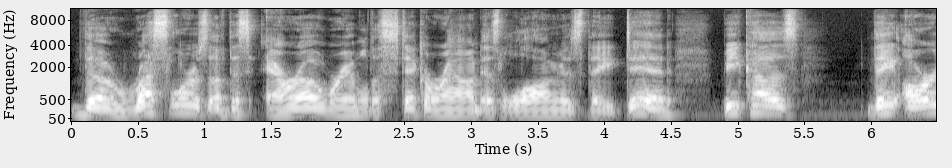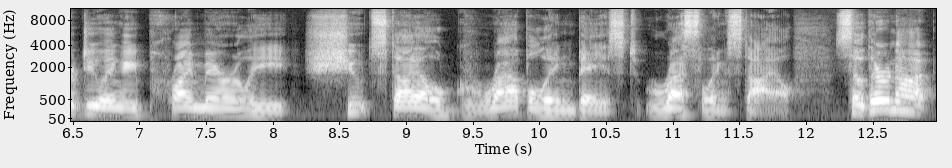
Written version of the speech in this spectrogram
the wrestlers of this era were able to stick around as long as they did because they are doing a primarily shoot style, grappling based wrestling style. So they're not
